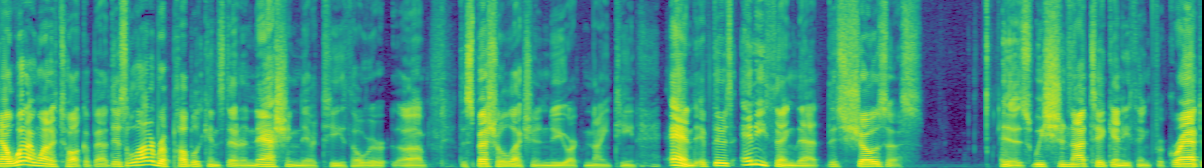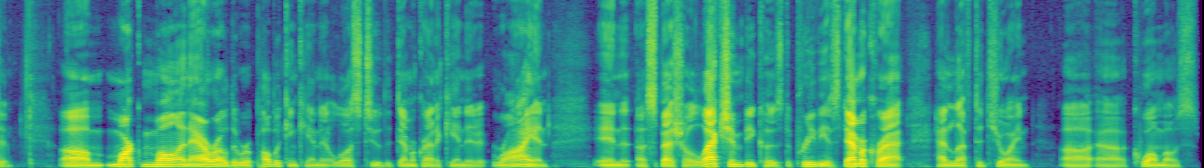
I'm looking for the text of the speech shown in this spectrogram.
Now, what I want to talk about, there's a lot of Republicans that are gnashing their teeth over uh, the special election in New York 19. And if there's anything that this shows us, is we should not take anything for granted. Um, Marc Molinaro, the Republican candidate, lost to the Democratic candidate Ryan in a special election because the previous Democrat had left to join uh, uh, Cuomo's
